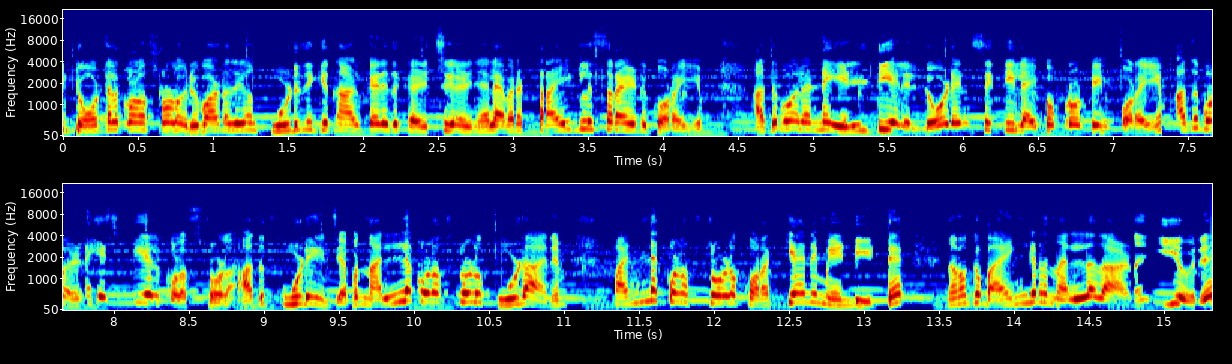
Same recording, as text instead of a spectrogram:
ഈ ടോട്ടൽ കൊളസ്ട്രോൾ ഒരുപാടധികം കൂടി നിൽക്കുന്ന ആൾക്കാർ ഇത് കഴിച്ചു കഴിഞ്ഞാൽ അവരുടെ ട്രൈഗ്ലിസറൈഡ് കുറയും. അതുപോലെ തന്നെ L D L low density lipoprotein കുറയും. അതുപോലെ തന്നെ എച്ച് ഡി എൽ കൊളസ്ട്രോൾ അത് കൂടുകയും ചെയ്യും. അപ്പോൾ നല്ല കൊളസ്ട്രോൾ കൂടാനും പന്ന കൊളസ്ട്രോൾ കുറയ്ക്കാനും വേണ്ടിയിട്ട് നമുക്ക് ഭയങ്കര നല്ലതാണ് ഈ ഒരു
